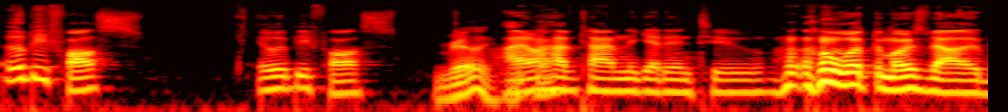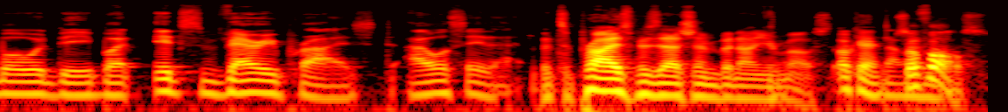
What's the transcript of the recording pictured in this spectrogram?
It would be false. It would be false. Really? I don't have time to get into what the most valuable would be, but it's very prized. I will say that. It's a prized possession, but not your most. Okay, Not so false.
